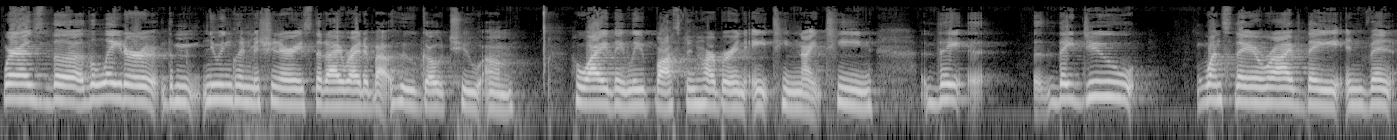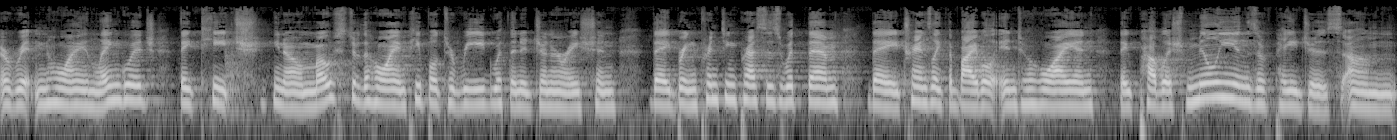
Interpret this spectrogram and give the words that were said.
Whereas the the later the New England missionaries that I write about who go to um, Hawaii, they leave Boston Harbor in 1819. They they do once they arrive, they invent a written Hawaiian language. They teach, you know, most of the Hawaiian people to read within a generation. They bring printing presses with them. They translate the Bible into Hawaiian. They publish millions of pages um,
